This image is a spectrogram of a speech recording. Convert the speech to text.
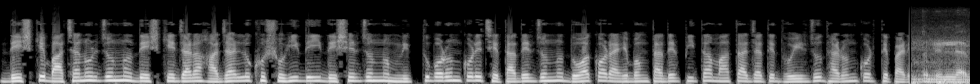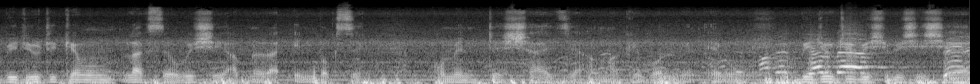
দেশকে বাঁচানোর জন্য দেশকে যারা হাজার লক্ষ শহীদ এই দেশের জন্য মৃত্যুবরণ করেছে তাদের জন্য দোয়া করা এবং তাদের পিতা মাতা যাতে ধৈর্য ধারণ করতে পারে। ভিডিওটি কেমন লাগছে অবশ্যই আপনারা ইনবক্সে কমেন্টের সাহায্যে আমাকে বলবেন এবং ভিডিওটি বেশি বেশি শেয়ার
